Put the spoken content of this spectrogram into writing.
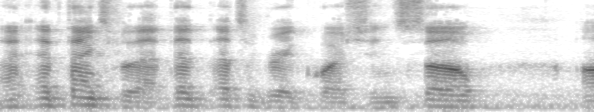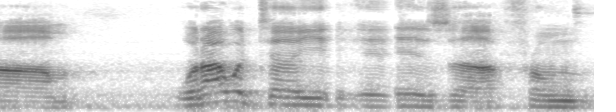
Uh, And thanks for that. that. That's a great question. So, um, what I would tell you is uh, from,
